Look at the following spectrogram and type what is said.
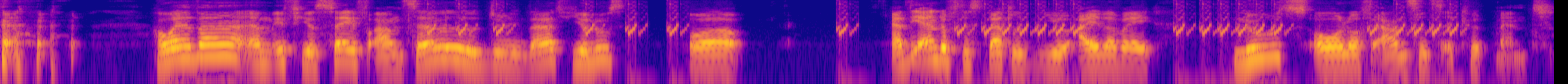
However, um, if you save Ancel doing that, you lose, or at the end of this battle you either way lose all of Ancel's equipment.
